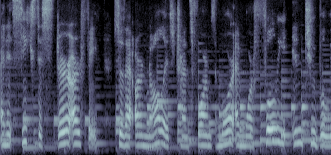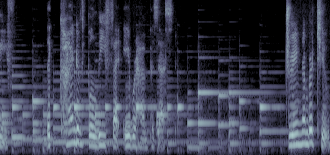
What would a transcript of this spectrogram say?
and it seeks to stir our faith so that our knowledge transforms more and more fully into belief, the kind of belief that Abraham possessed. Dream number two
